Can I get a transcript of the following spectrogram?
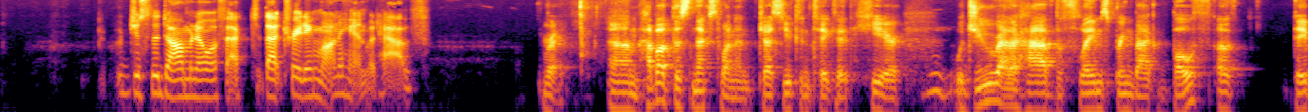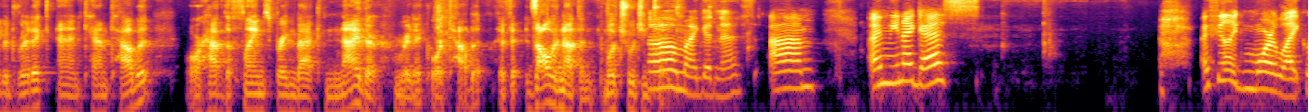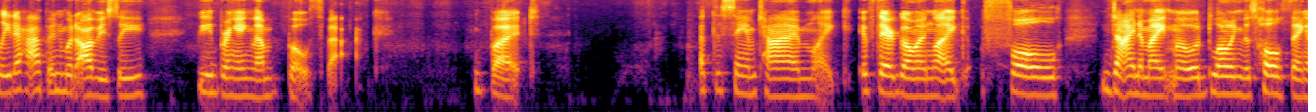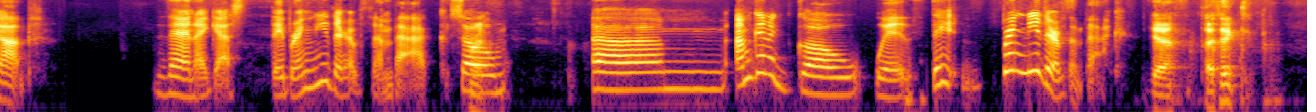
just the domino effect that trading Monahan would have. Right. Um, how about this next one? And Jess, you can take it here. Would you rather have the Flames bring back both of David Rittich and Cam Talbot, or have the Flames bring back neither Rittich or Talbot? If it's all or nothing, which would you take? Oh my goodness. Um, I mean, I guess I feel like more likely to happen would obviously be bringing them both back, but at the same time, like if they're going like full dynamite mode, blowing this whole thing up, then I guess they bring neither of them back. So right. um I'm gonna go with they bring neither of them back. Yeah, I think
